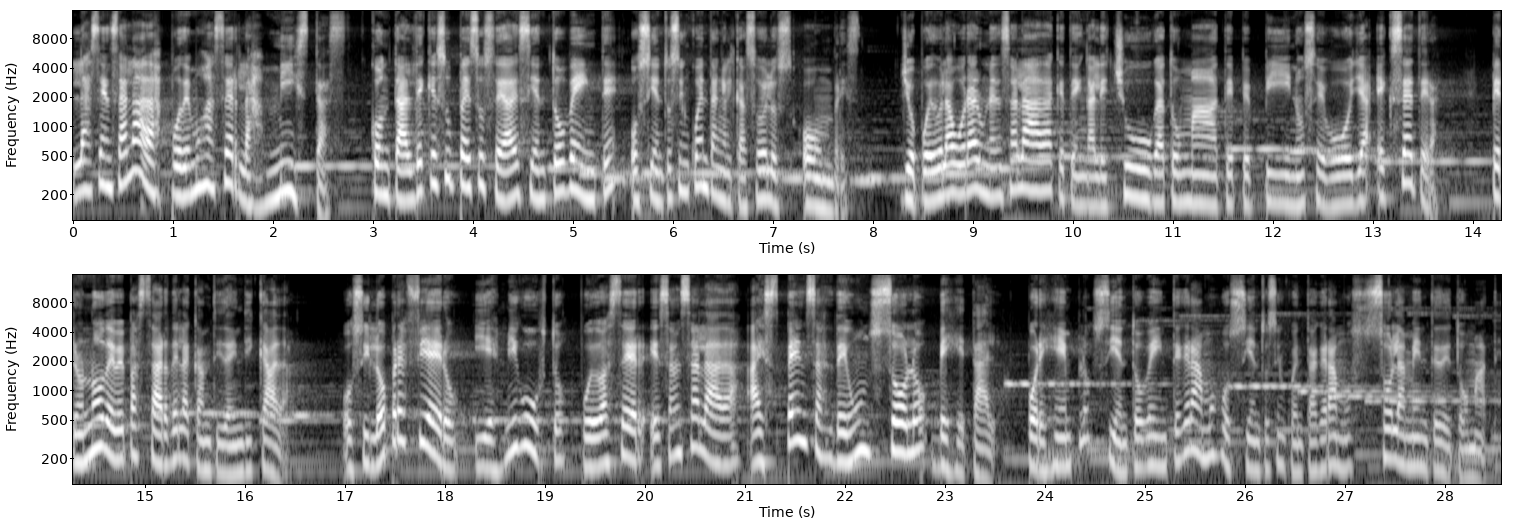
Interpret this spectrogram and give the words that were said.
Las ensaladas podemos hacerlas mixtas, con tal de que su peso sea de 120 o 150 en el caso de los hombres. Yo puedo elaborar una ensalada que tenga lechuga, tomate, pepino, cebolla, etc. Pero no debe pasar de la cantidad indicada. O si lo prefiero y es mi gusto, puedo hacer esa ensalada a expensas de un solo vegetal. Por ejemplo, 120 gramos o 150 gramos solamente de tomate.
